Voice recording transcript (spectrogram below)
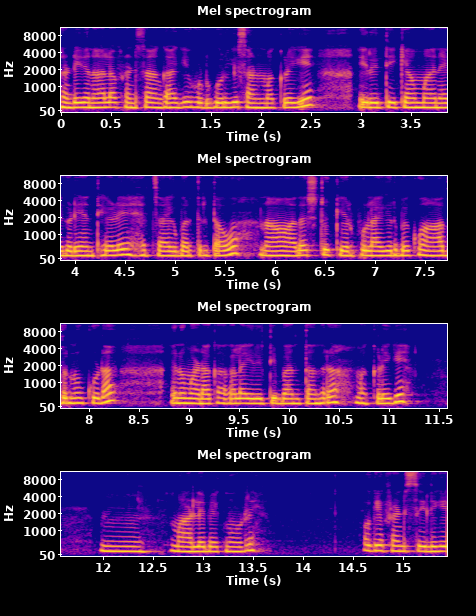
ಥಂಡಿ ದಿನ ಅಲ್ಲ ಫ್ರೆಂಡ್ಸ್ ಹಂಗಾಗಿ ಹುಡುಗರಿಗೆ ಸಣ್ಣ ಮಕ್ಕಳಿಗೆ ಈ ರೀತಿ ಕೆಮ್ಮು, ನೆಗಡಿ ಅಂಥೇಳಿ ಹೆಚ್ಚಾಗಿ ಬರ್ತಿರ್ತಾವೆ. ನಾವು ಆದಷ್ಟು ಕೇರ್ಫುಲ್ ಆಗಿರಬೇಕು. ಆದ್ರೂ ಕೂಡ ಏನು ಮಾಡೋಕ್ಕಾಗಲ್ಲ. ಈ ರೀತಿ ಬಂತಂದ್ರೆ ಮಕ್ಕಳಿಗೆ ಮಾಡಲೇಬೇಕು ನೋಡಿರಿ. ಓಕೆ ಫ್ರೆಂಡ್ಸ್ ಇಲ್ಲಿಗೆ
